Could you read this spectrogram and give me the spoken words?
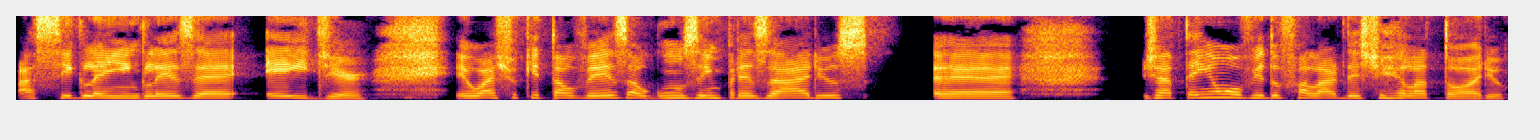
A sigla em inglês é AGER. Eu acho que talvez alguns empresários é, já tenham ouvido falar deste relatório.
